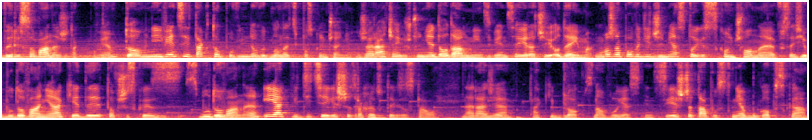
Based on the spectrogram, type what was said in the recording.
wyrysowane, że tak powiem, to mniej więcej tak to powinno wyglądać po skończeniu. Że raczej już tu nie dodam nic więcej, raczej odejmę. Można powiedzieć, że miasto jest skończone w sensie budowania, kiedy to wszystko jest zbudowane. I jak widzicie, jeszcze trochę tutaj zostało. Na razie taki blok znowu jest, więc jeszcze ta pustynia bugowska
